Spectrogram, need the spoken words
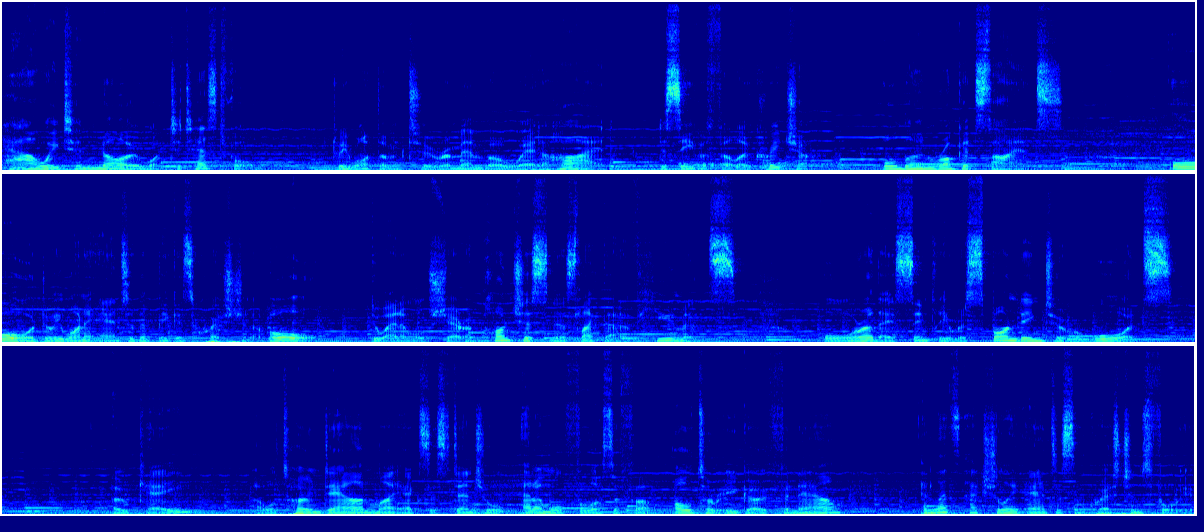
how are we to know what to test for? Do we want them to remember where to hide, deceive a fellow creature, or learn rocket science? Or do we want to answer the biggest question of all? Do animals share a consciousness like that of humans? Or are they simply responding to rewards? Okay, I will tone down my existential animal philosopher alter ego for now and let's actually answer some questions for you.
